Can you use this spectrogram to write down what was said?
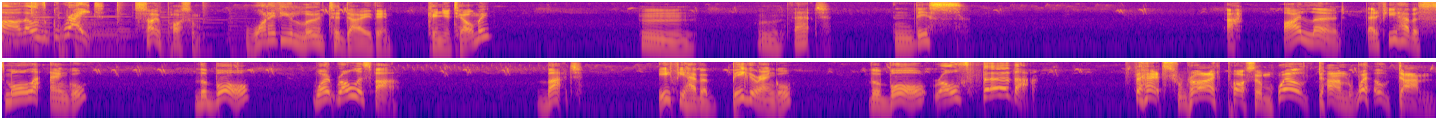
Oh, that was great! So, Possum, what have you learnt today then? Can you tell me? Hmm, that and this. Ah, I learned that if you have a smaller angle, the ball won't roll as far. But if you have a bigger angle, the ball rolls further. That's right, Possum. Well done, well done.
